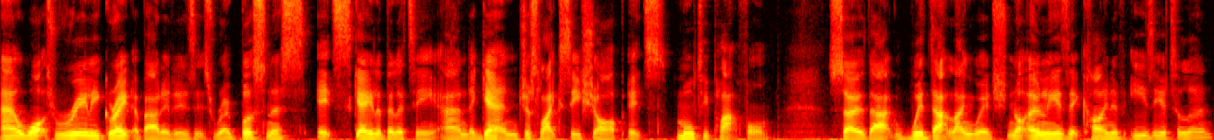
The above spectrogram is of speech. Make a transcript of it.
And what's really great about it is its robustness, its scalability, and again, just like C Sharp, it's multi-platform so that with that language, not only is it kind of easier to learn,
